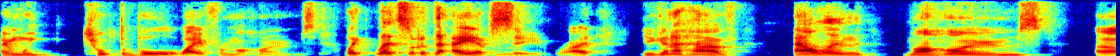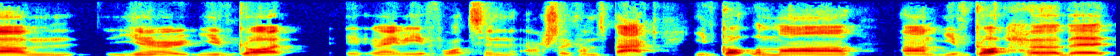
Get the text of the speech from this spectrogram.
and we took the ball away from Mahomes. Like, let's look at the AFC, mm. right? You're gonna have Allen, Mahomes. Um, you know, you've got maybe if Watson actually comes back, You've got Lamar. Um, you've got Herbert.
